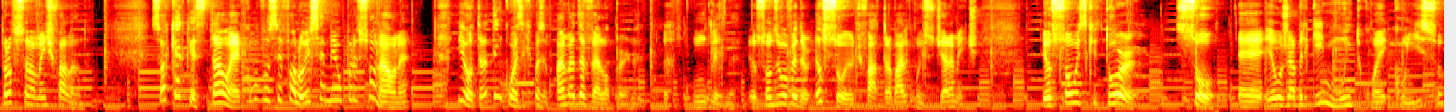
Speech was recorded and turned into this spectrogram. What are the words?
profissionalmente falando. Só que a questão é, como você falou, isso é meio profissional, né? E outra, tem coisa que, por exemplo, I'm a developer, né? Em inglês, né? Eu sou um desenvolvedor. Eu sou, eu de fato trabalho com isso diariamente. Eu sou um escritor. Sou. É, eu já briguei muito com, com isso,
